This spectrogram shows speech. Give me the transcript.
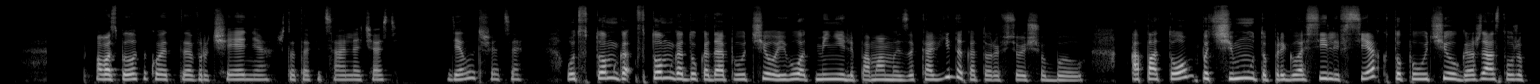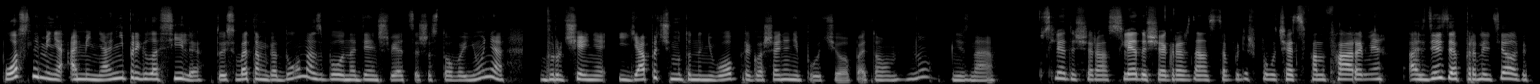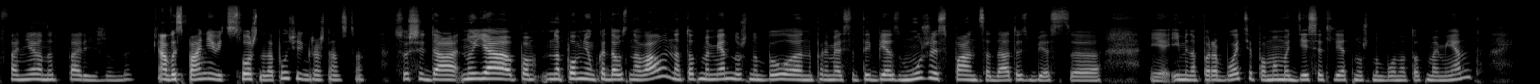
А у вас было какое-то вручение, что-то официальная часть делают в Швеции? Вот в том, в том году, когда я получила, его отменили, по-моему, из-за ковида, который все еще был. А потом почему-то пригласили всех, кто получил гражданство уже после меня, а меня не пригласили. То есть в этом году у нас было на День Швеции 6 июня вручение, и я почему-то на него приглашение не получила. Поэтому, ну, не знаю. В следующий раз, следующее гражданство будешь получать с фанфарами. А здесь я пролетела как фанера над Парижем, да? А в Испании ведь сложно, да, получить гражданство? Слушай, да. Ну, я напомню, когда узнавала, на тот момент нужно было, например, если ты без мужа испанца, да, то есть без э, именно по работе, по-моему, 10 лет нужно было на тот момент.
